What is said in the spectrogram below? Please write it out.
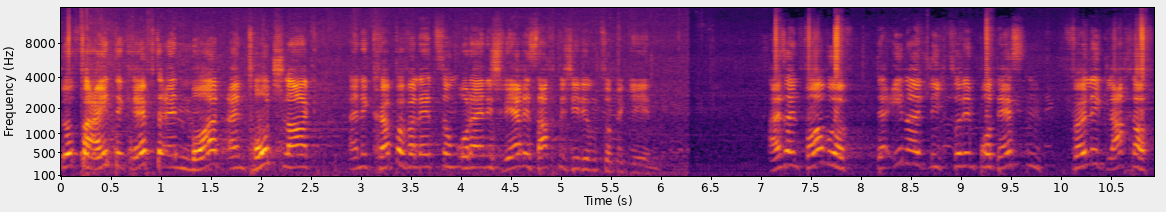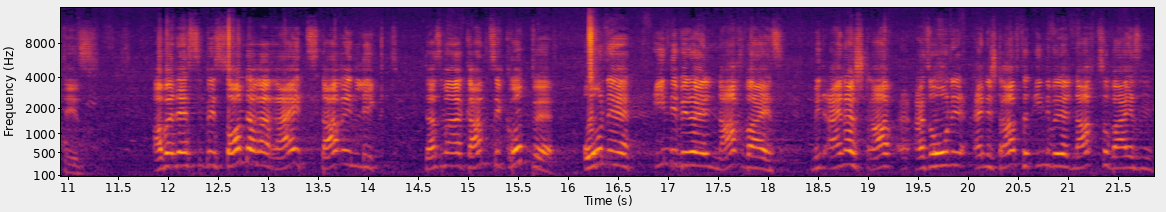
durch vereinte Kräfte einen Mord, einen Totschlag, eine Körperverletzung oder eine schwere Sachbeschädigung zu begehen. Also ein Vorwurf, der inhaltlich zu den Protesten völlig lachhaft ist, aber dessen besonderer Reiz darin liegt, dass man eine ganze Gruppe ohne individuellen Nachweis mit einer Straf also ohne eine Straftat individuell nachzuweisen,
